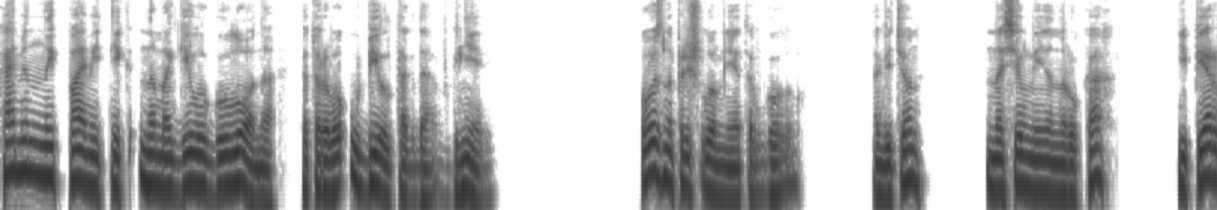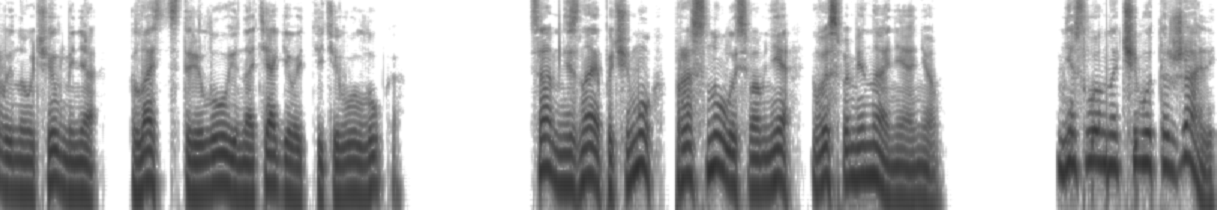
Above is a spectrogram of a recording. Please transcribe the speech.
каменный памятник на могилу Гулона, которого убил тогда в гневе. Поздно пришло мне это в голову. А ведь он носил меня на руках и первый научил меня класть стрелу и натягивать тетиву лука. Сам, не зная почему, проснулось во мне воспоминание о нем. Мне словно чего-то жаль,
